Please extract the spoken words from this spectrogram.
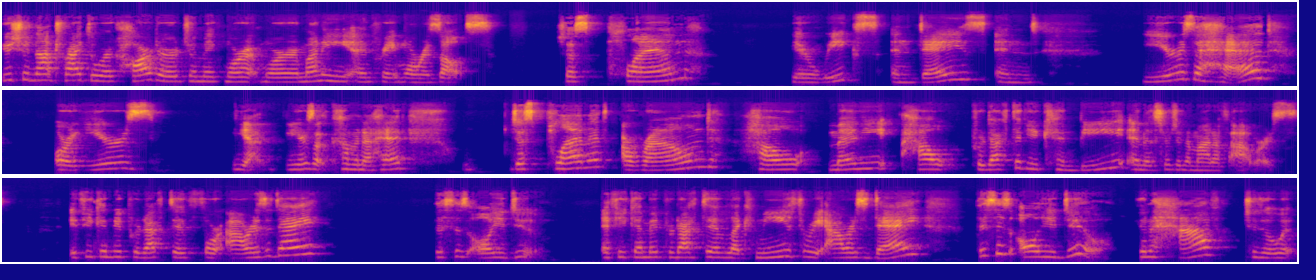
you should not try to work harder to make more, more money and create more results. Just plan your weeks and days and years ahead or years yeah years coming ahead. Just plan it around how many how productive you can be in a certain amount of hours. If you can be productive four hours a day this is all you do. If you can be productive like me three hours a day this is all you do. You don't have to do it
